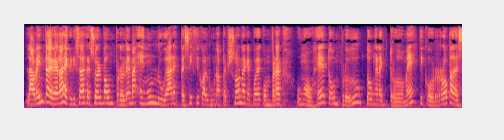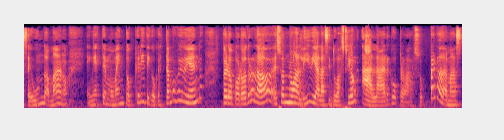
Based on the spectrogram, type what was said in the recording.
la venta de garaje quizás resuelva un problema en un lugar específico, alguna persona que puede comprar un objeto, un producto, un electrodoméstico, ropa de segunda mano en este momento crítico que estamos viviendo, pero por otro lado eso no alivia la situación a largo plazo. Pero además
